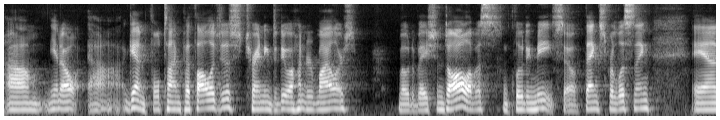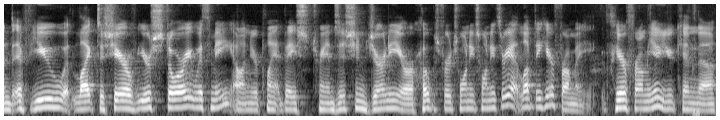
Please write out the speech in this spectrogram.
um, you know, uh, again, full time pathologist training to do 100 milers motivation to all of us, including me. So thanks for listening. And if you would like to share your story with me on your plant-based transition journey or hopes for 2023, I'd love to hear from me. Hear from you. You can uh,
